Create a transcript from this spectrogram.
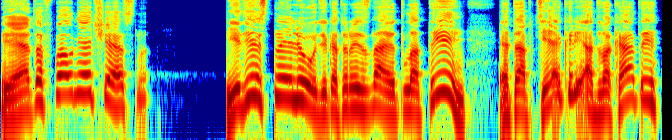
«И это вполне честно. Единственные люди, которые знают латынь, — это аптекари, адвокаты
